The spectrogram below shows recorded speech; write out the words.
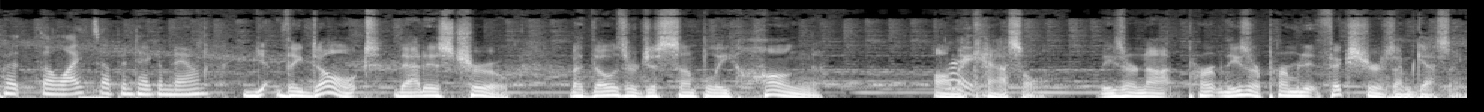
put the lights up and take them down. Yeah, they don't. That is true. But those are just simply hung on Right. the castle. These are not per- these are permanent fixtures, I'm guessing.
